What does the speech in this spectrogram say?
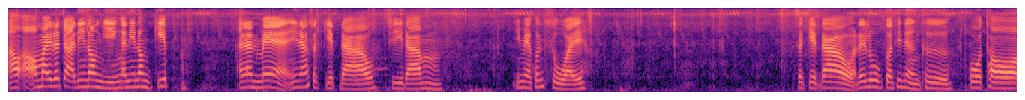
เอาเอาเอาไม่ด้วยจ้ะอันนี้น้องหญิง อันนี้น้องกิฟ อันนั้นแม่นี่นางสเก็ดดาว ชีดำอีแม่คนสวย สเก็ดดาวได้ลูกตัวที่หนึ่งคือโพทอง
